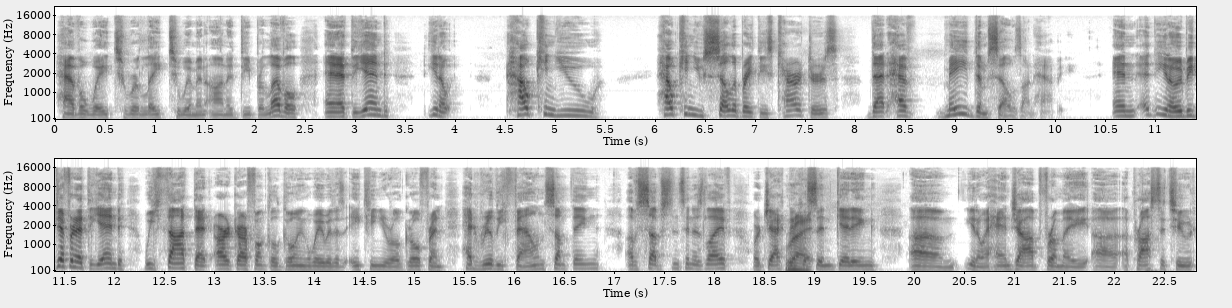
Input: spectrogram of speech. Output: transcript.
have a way to relate to women on a deeper level. And at the end you know how can you how can you celebrate these characters that have made themselves unhappy and and, you know it'd be different at the end. We thought that art garfunkel going away with his 18 year old girlfriend had really found something of substance in his life or jack Right. nicholson getting um, you know a hand job from a uh, a prostitute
